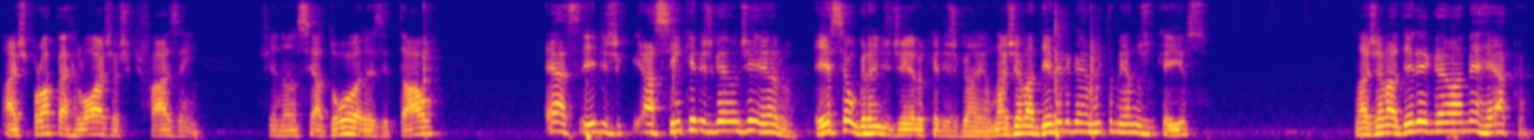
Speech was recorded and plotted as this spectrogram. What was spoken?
as próprias lojas que fazem financiadoras e tal. É eles, assim que eles ganham dinheiro. Esse é o grande dinheiro que eles ganham. Na geladeira ele ganha muito menos do que isso. Na geladeira ele ganha uma merreca.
